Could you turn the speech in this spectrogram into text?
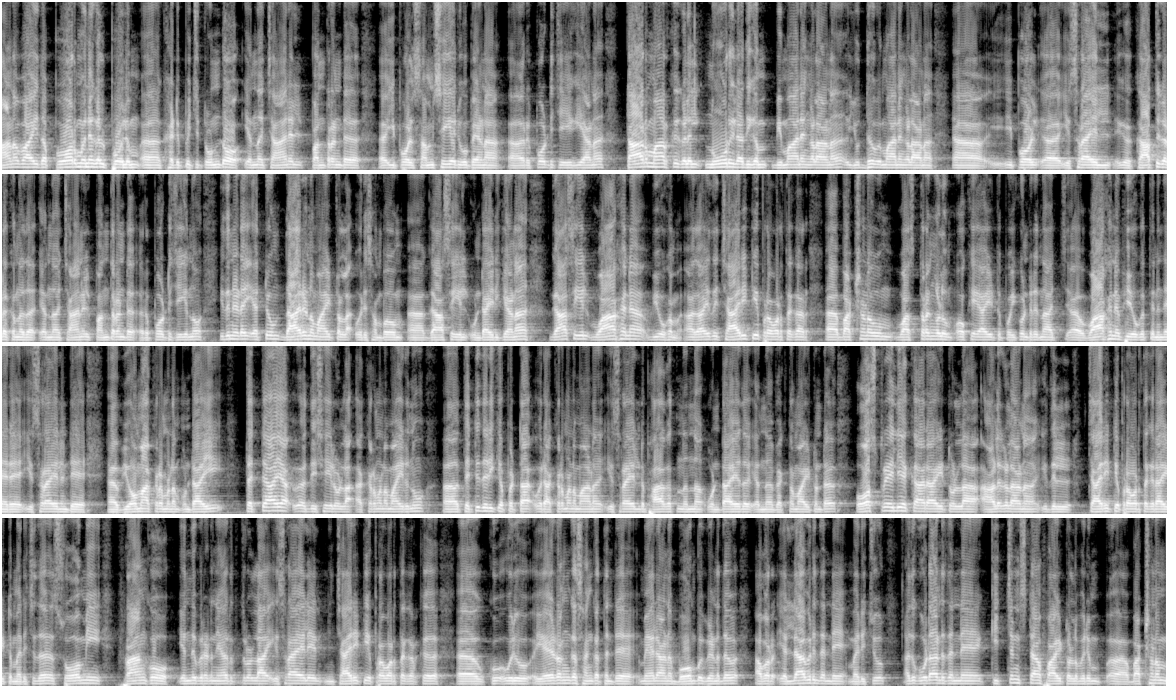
ആണവായുധ പോർമുനകൾ പോലും ഘടിപ്പിച്ചിട്ടുണ്ടോ എന്ന് ചാനൽ പന്ത്രണ്ട് ഇപ്പോൾ സംശയ രൂപേണ റിപ്പോർട്ട് ചെയ്യുകയാണ്. ടാർ മാർക്കുകളിൽ നൂറിലധികം വിമാനങ്ങളാണ് യുദ്ധവിമാനങ്ങളാണ് ഇപ്പോൾ ഇസ്രായേൽ കാത്തുകിടക്കുന്നത് എന്ന് ചാനൽ പന്ത്രണ്ട് റിപ്പോർട്ട് ചെയ്യുന്നു. ഇതിനിടെ ഏറ്റവും ദാരുണമായിട്ടുള്ള ഒരു സംഭവം ഗാസയിൽ ഉണ്ടായിരിക്കുകയാണ്. ഗാസയിൽ വാഹന വ്യൂഹം അതായത് ചാരിറ്റി പ്രവർത്തകർ ഭക്ഷണവും വസ്ത്രങ്ങളും ഒക്കെ ആയിട്ട് പോയിക്കൊണ്ടിരുന്ന വാഹന വ്യൂഹത്തിന് നേരെ ഇസ്രായേലിന്റെ വ്യോമാക്രമണം ഉണ്ടായി. തെറ്റായ ദിശയിലുള്ള ആക്രമണമായിരുന്നു. തെറ്റിദ്ധരിക്കപ്പെട്ട ഒരു ആക്രമണമാണ് ഇസ്രായേലിന്റെ ഭാഗത്തു നിന്ന് ഉണ്ടായത് എന്ന് വ്യക്തമായിട്ടുണ്ട്. ഓസ്ട്രേലിയക്കാരായിട്ടുള്ള ആളുകളാണ് ഇതിൽ ചാരിറ്റി പ്രവർത്തകരായിട്ട് മരിച്ചത്. സോമി ഫ്രാങ്കോ എന്നിവരുടെ നേതൃത്വത്തിലുള്ള ഇസ്രായേലിൻ ചാരിറ്റി പ്രവർത്തകർക്ക് ഒരു ഏഴംഗ സംഘത്തിന്റെ മേലാണ് ബോംബ് വീണത്. അവർ എല്ലാവരും തന്നെ മരിച്ചു. അതുകൂടാണ്ട് തന്നെ കിച്ചൺ സ്റ്റാഫ് ആയിട്ടുള്ളവരും ഭക്ഷണം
